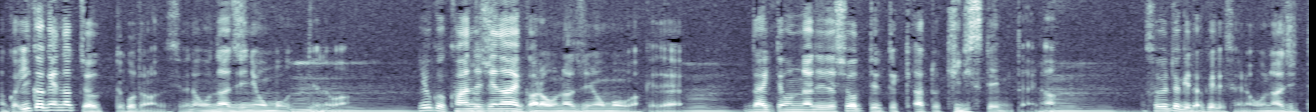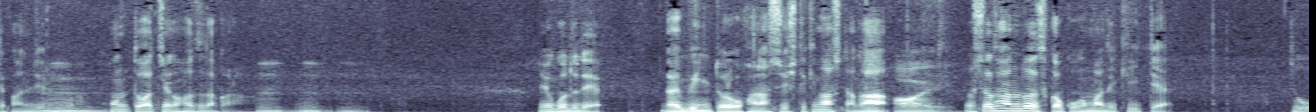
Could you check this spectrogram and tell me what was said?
なんかいい加減になっちゃうってことなんですよね。同じに思うっていうのは、ん。よく感じてないから同じに思うわけで。う、ん。大体同じでしょって言ってあと切り捨てみたいな、うん。そういう時だけですよね。同じって感じるのは、うん。本当は違うはずだから、うんうんということでだいぶイントロをお話ししてきましたがうんはい。吉田さんどうですか？ここまで聞いて。どう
